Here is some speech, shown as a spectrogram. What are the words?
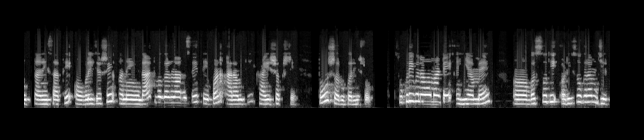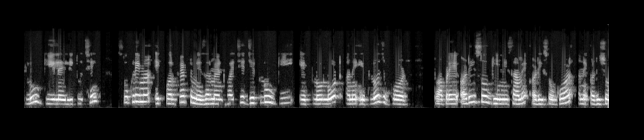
મૂકતાની સાથે ઓગળી જશે અને દાંત વગરના હશે તે પણ આરામથી ખાઈ શકશે. તો શરૂ કરીશું. સુખડી બનાવવા માટે અહીંયા મેં બસોથી અઢીસો ગ્રામ જેટલું ઘી લઈ લીધું છે. સુખડીમાં એક પરફેક્ટ મેઝરમેન્ટ હોય છે, જેટલું ઘી, એટલો લોટ અને એટલો જ ગોળ. તો આપણે અઢીસો ઘીની સામે અઢીસો ગોળ અને અઢીસો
